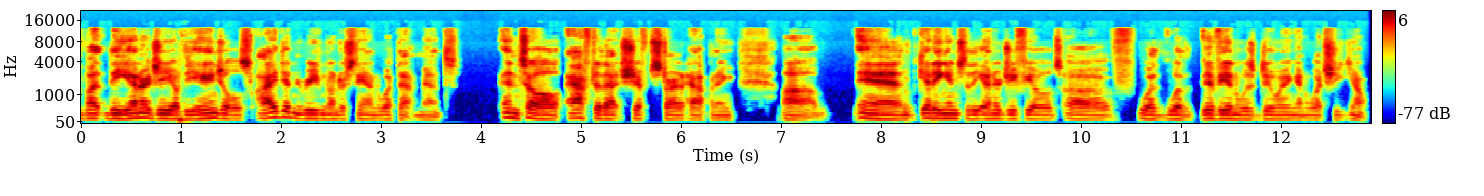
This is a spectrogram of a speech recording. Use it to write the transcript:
but the energy of the angels, I didn't even understand what that meant until after that shift started happening. Um, and getting into the energy fields of what what Vivian was doing and what she, you know,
